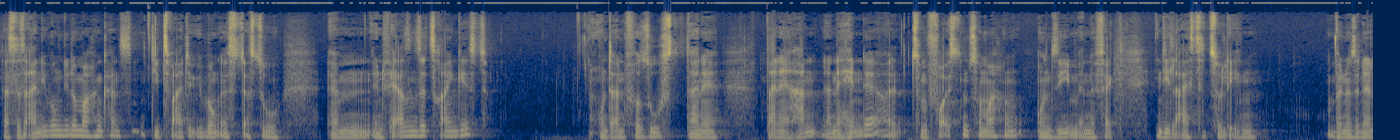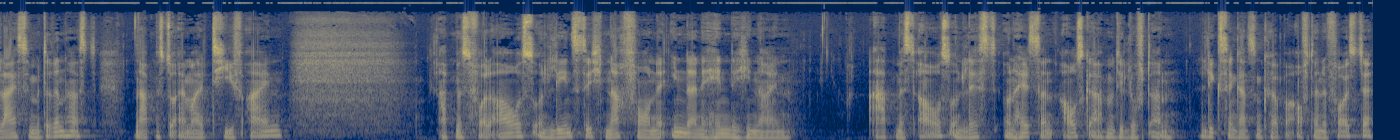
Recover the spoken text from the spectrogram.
Das ist eine Übung, die du machen kannst. Die zweite Übung ist, dass du ähm, in Fersensitz reingehst und dann versuchst deine, deine Hand, deine Hände zum Fäusten zu machen und sie im Endeffekt in die Leiste zu legen. Und wenn du sie in der Leiste mit drin hast, dann atmest du einmal tief ein, atmest voll aus und lehnst dich nach vorne in deine Hände hinein. Atmest aus und lässt und hältst dann ausgeatmet die Luft an. Legst den ganzen Körper auf deine Fäuste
